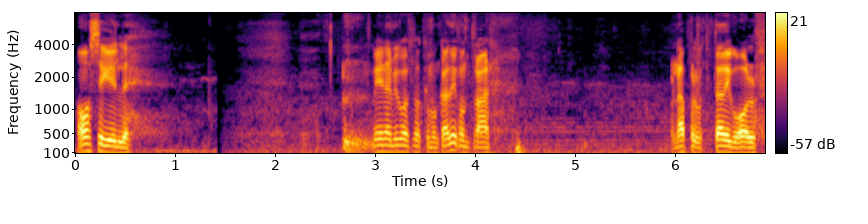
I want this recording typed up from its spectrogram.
vamos a seguirle. Miren amigos, lo que me acabo de encontrar. Una pelotita de golf.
